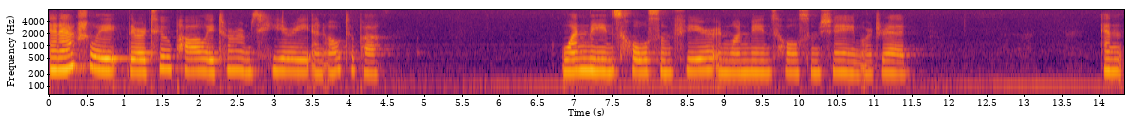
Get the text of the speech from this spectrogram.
And actually, there are two Pali terms, hiri and ottappa. One means wholesome fear, and one means wholesome shame or dread. And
